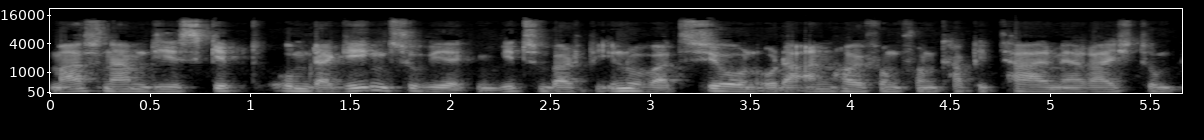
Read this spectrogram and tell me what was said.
Maßnahmen, die es gibt, um dagegen zu wirken, wie zum Beispiel Innovation oder Anhäufung von Kapital, mehr Reichtum,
